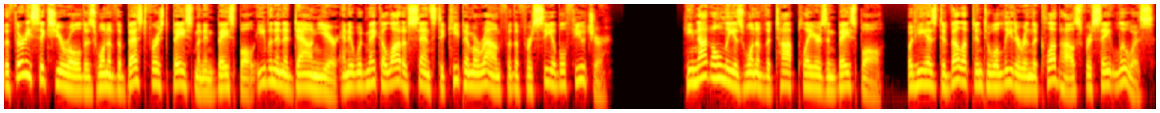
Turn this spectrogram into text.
The 36 year old is one of the best first basemen in baseball even in a down year, and it would make a lot of sense to keep him around for the foreseeable future. He not only is one of the top players in baseball, but he has developed into a leader in the clubhouse for St. Louis.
